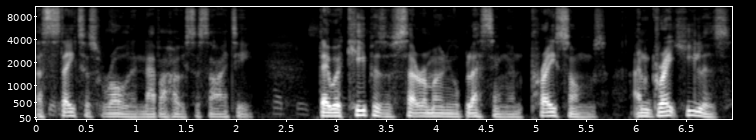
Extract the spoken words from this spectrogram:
a status role in Navajo society. They were keepers of ceremonial blessing and praise songs, and great healers.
